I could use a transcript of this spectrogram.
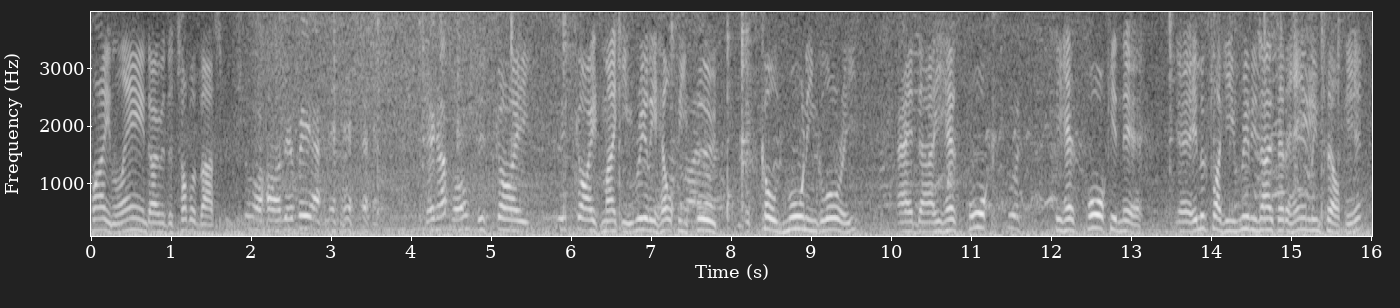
plane land over the top of us. This guy, this guy is making really healthy food. It's called Morning Glory, and uh, he has pork. He has pork in there. Yeah, he looks like he really knows how to handle himself here.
